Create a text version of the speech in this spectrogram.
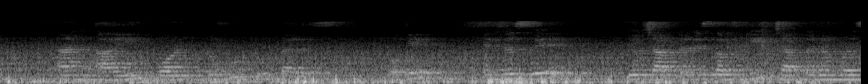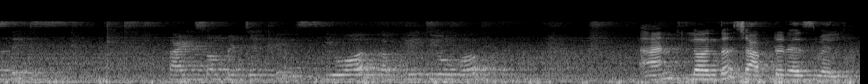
and I want to go to Paris. Okay. In this way, your chapter is complete. Chapter number six. Kinds of adjectives. You all complete your work and learn the chapter as well.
